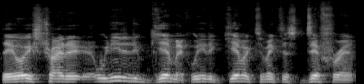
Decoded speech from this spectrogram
they always try to. We need a new gimmick. We need a gimmick to make this different.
